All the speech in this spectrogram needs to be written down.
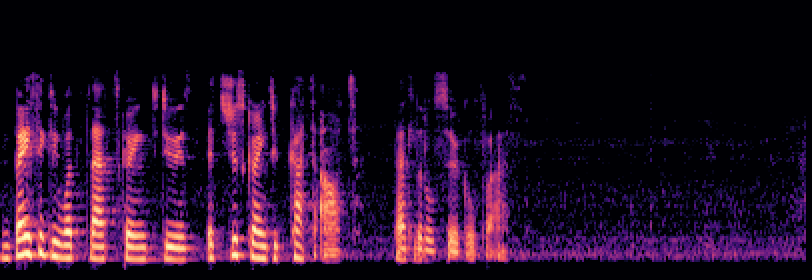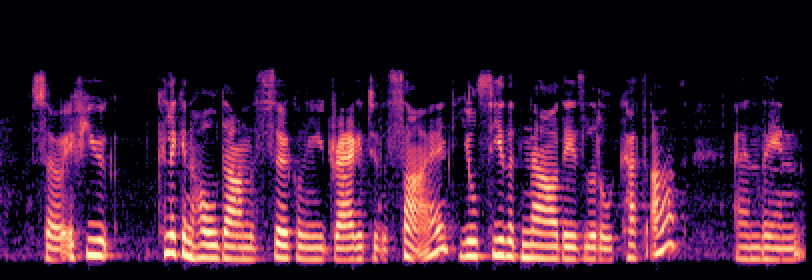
And basically what that's going to do is it's just going to cut out that little circle for us. So if you click and hold down the circle and you drag it to the side, you'll see that now there's a little cut out and then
